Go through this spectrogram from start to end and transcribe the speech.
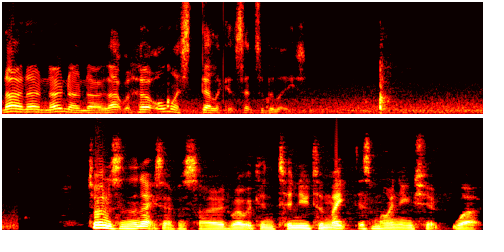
No, no, no, no, no. That would hurt all my delicate sensibilities. Join us in the next episode where we continue to make this mining ship work.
